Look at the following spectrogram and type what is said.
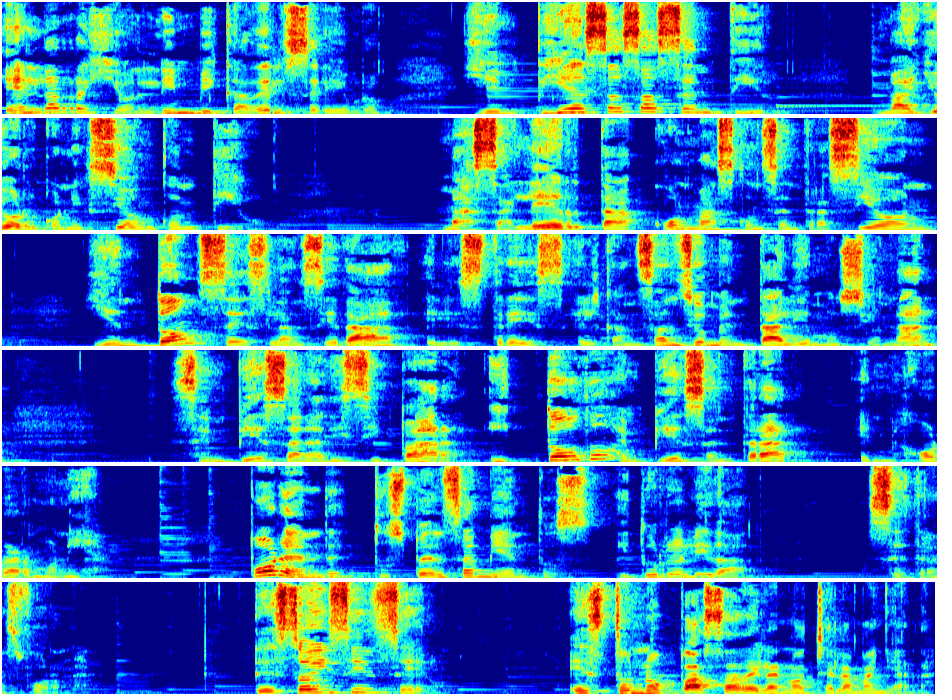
en la región límbica del cerebro y empiezas a sentir mayor conexión contigo, más alerta, con más concentración, y entonces la ansiedad, el estrés, el cansancio mental y emocional se empiezan a disipar y todo empieza a entrar en mejor armonía. Por ende, tus pensamientos y tu realidad se transforman. Te soy sincero, esto no pasa de la noche a la mañana,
